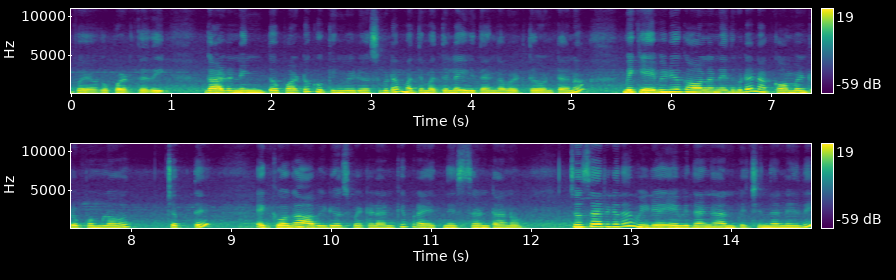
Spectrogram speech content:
ఉపయోగపడుతుంది. గార్డెనింగ్తో పాటు కుకింగ్ వీడియోస్ కూడా మధ్య మధ్యలో ఈ విధంగా పెడుతూ ఉంటాను. మీకు ఏ వీడియో కావాలనేది కూడా నాకు కామెంట్ రూపంలో చెప్తే ఎక్కువగా ఆ వీడియోస్ పెట్టడానికి ప్రయత్నిస్తుంటాను. చూసారు కదా వీడియో ఏ విధంగా అనిపించింది అనేది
